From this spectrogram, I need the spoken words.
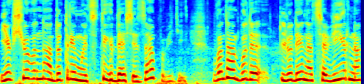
якщо вона дотримується тих 10 заповідей, вона буде людина це вірна.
